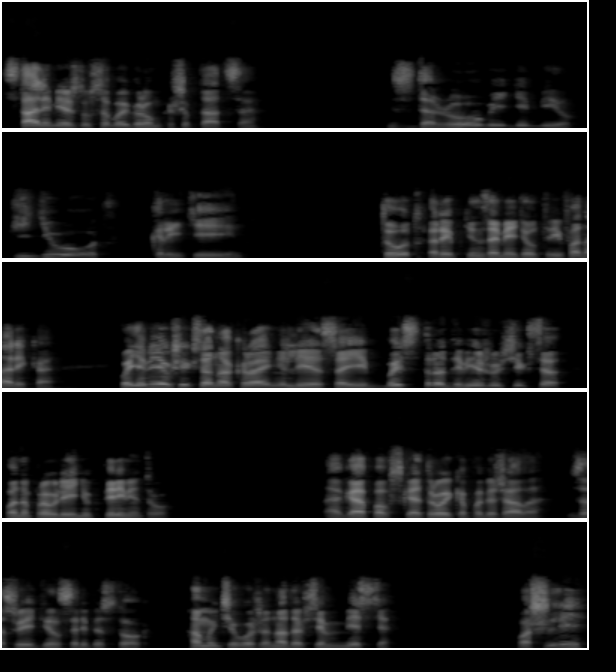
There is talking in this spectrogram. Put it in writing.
стали между собой громко шептаться. «Здоровый дебил! Идиот! Кретин!» Тут Рыбкин заметил три фонарика, появившихся на окраине леса и быстро движущихся по направлению к периметру. «Агаповская тройка побежала», — засуетился Лепесток. «А мы чего же, надо всем вместе?» «Пошли»,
